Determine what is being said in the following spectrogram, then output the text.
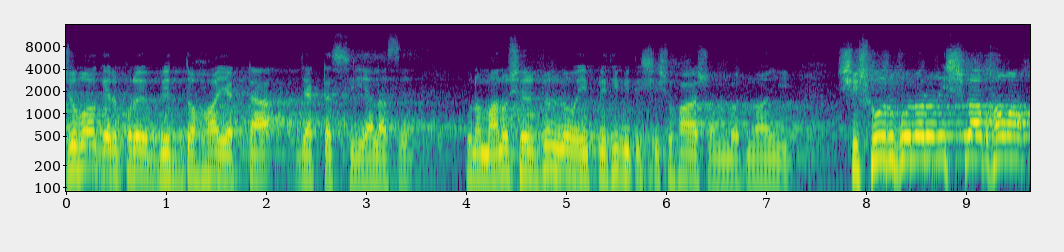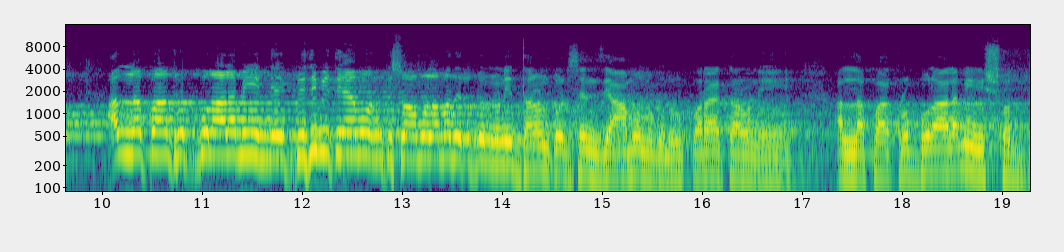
যুবকের পরে বৃদ্ধ হয় একটা, যে একটা সিরিয়াল আছে। কোনো মানুষের জন্য এই পৃথিবীতে শিশু হওয়া সম্ভব নয়। শিশুর গুণ নিষ্পাপ হওয়া আল্লাহ পাক রব্বুল আলমিন এই পৃথিবীতে এমন কিছু আমল আমাদের জন্য নির্ধারণ করেছেন যে আমলগুলো করার কারণে আল্লাহ পাক রব্বুল আলমী সদ্য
